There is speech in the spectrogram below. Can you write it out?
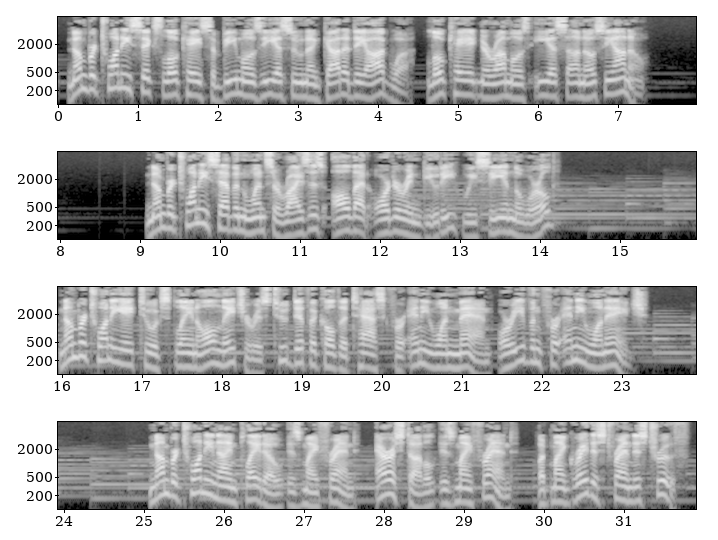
Number 26 Lo que sabemos es una gota de agua, lo que ignoramos es un océano. Number 27 Whence arises all that order and beauty we see in the world? Number 28 To explain all nature is too difficult a task for any one man or even for any one age. Number 29 Plato is my friend, Aristotle is my friend, but my greatest friend is truth.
